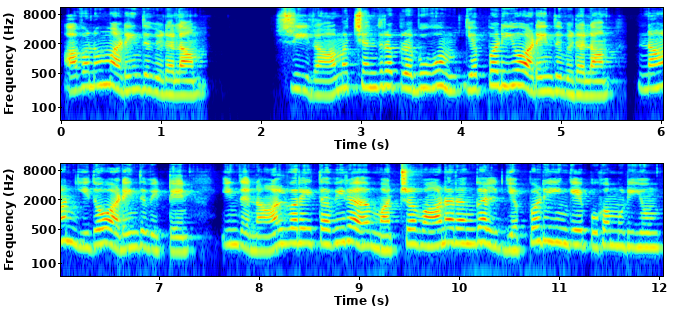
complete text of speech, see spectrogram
அவனும் அடைந்து விடலாம். ஸ்ரீ ராமச்சந்திர பிரபுவும் எப்படியோ அடைந்து விடலாம். நான் இதோ அடைந்து விட்டேன். இந்த நால்வரை தவிர மற்ற வானரங்கள் எப்படி இங்கே புக முடியும்?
